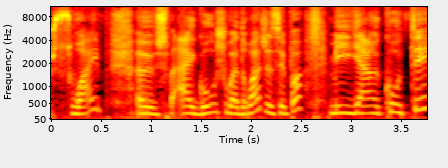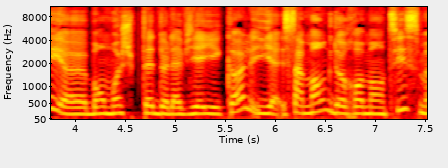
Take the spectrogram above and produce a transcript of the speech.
swipe euh, à gauche ou à droite, je sais pas. Mais il y a un côté, euh, bon, moi, je suis peut-être de la vieille école. Il y a, ça manque de romantisme.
